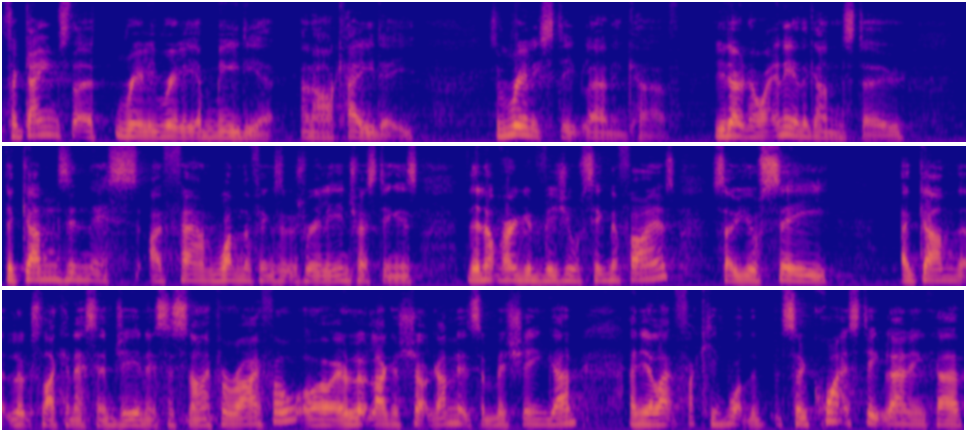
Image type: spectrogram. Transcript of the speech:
for games that are really, really immediate and arcadey, it's a really steep learning curve. You don't know what any of the guns do. The guns in this, I found one of the things that was really interesting is they're not very good visual signifiers. So you'll see a gun that looks like an SMG and it's a sniper rifle, or it'll look like a shotgun, and it's a machine gun, and you're like, fucking what the. So quite a steep learning curve,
